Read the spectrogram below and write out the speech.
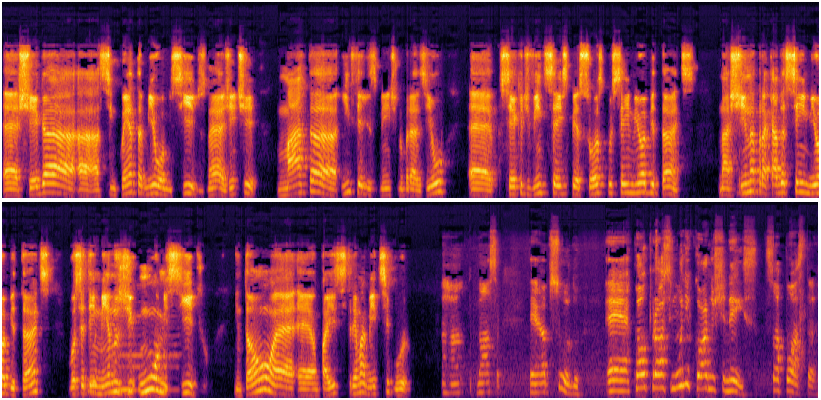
é, chega a, a 50 mil homicídios, né? A gente mata, infelizmente, no Brasil, é, cerca de 26 pessoas por 100 mil habitantes. Na China, para cada 100 mil habitantes, você tem menos de um homicídio. Então, é, é um país extremamente seguro. Uhum. Nossa. É absurdo. É, qual o próximo unicórnio chinês? Sua aposta?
